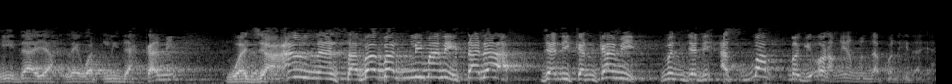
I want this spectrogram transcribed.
hidayah lewat lidah kami. Waja'alna sababan limani tada jadikan kami menjadi asbab bagi orang yang mendapat hidayah.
